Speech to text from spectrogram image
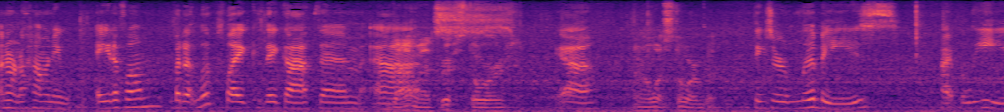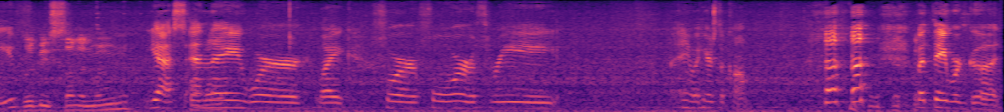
I don't know how many, eight of them, but it looks like they got them at, at thrift stores. Yeah, I don't know what store, but these are Libbey's, I believe. Libbey's Sun and Moon. Yes, and they were like for four or three. Anyway, here's the comp. but they were good,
